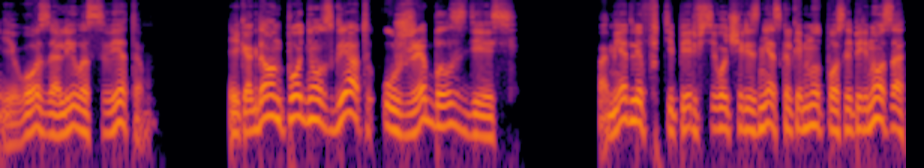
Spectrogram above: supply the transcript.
его залило светом. И когда он поднял взгляд, уже был здесь. Помедлив, теперь всего через несколько минут после переноса,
